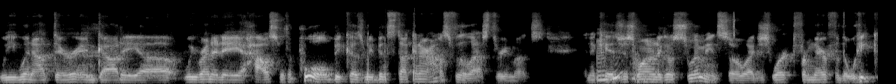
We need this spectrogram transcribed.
we went out there and got a uh, we rented a house with a pool because we've been stuck in our house for the last three months and the kids mm-hmm. just wanted to go swimming. So I just worked from there for the week.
